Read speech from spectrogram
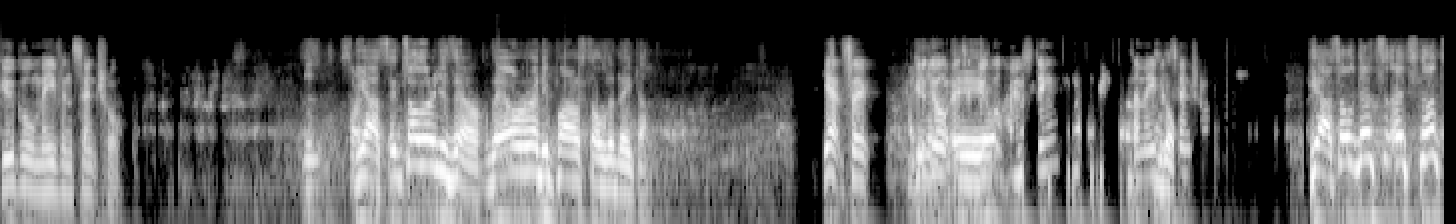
Google Maven Central. Yes, it's already there. They already parsed all the data. Yeah, so Google is Google hosting the Maven Google. Central? Yeah, so that's it's not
